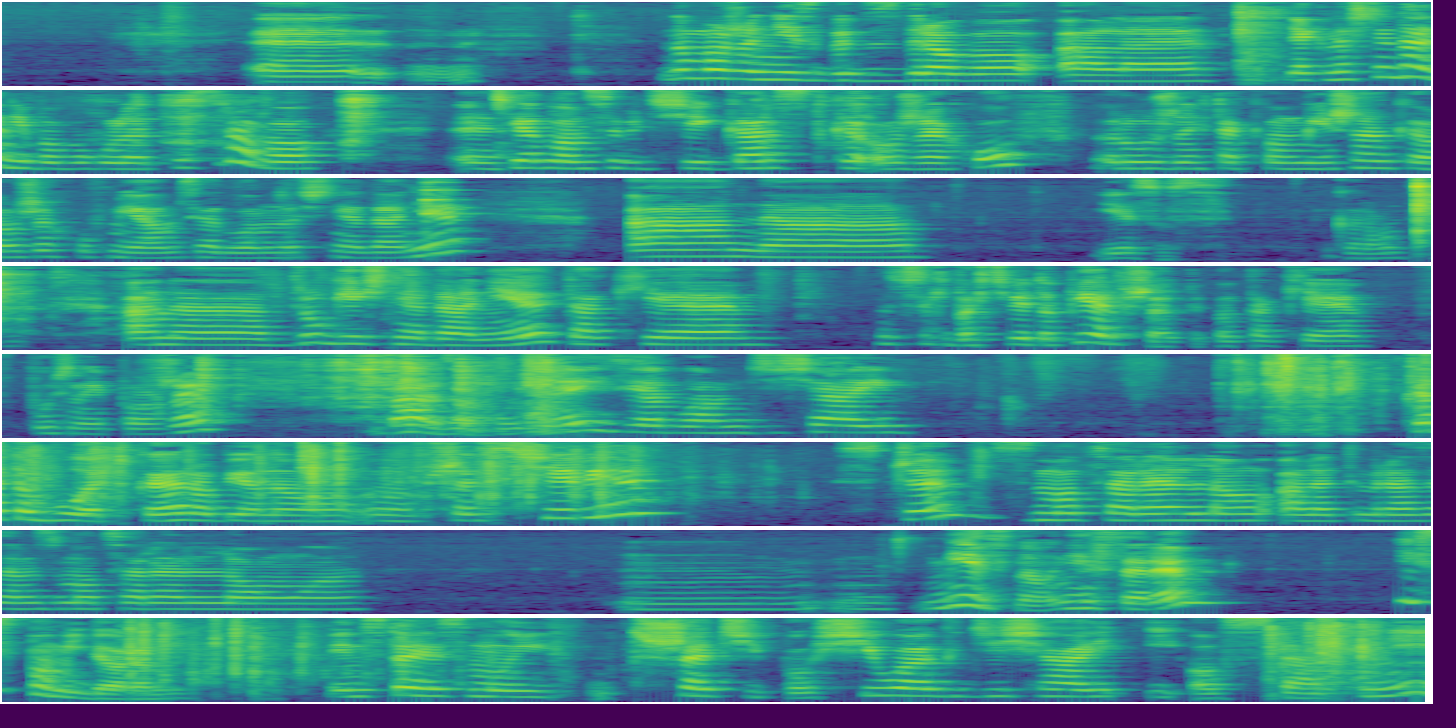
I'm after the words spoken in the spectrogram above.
E, no może niezbyt zdrowo, ale jak na śniadanie, bo w ogóle to zdrowo. E, Zjadłam sobie dzisiaj garstkę orzechów, różnych, taką mieszankę orzechów miałam, zjadłam na śniadanie, a na... Jezus, gorąco. A na drugie śniadanie takie, znaczy właściwie to pierwsze, tylko takie w późnej porze, bardzo późnej, zjadłam dzisiaj keto bułeczkę robioną y, przez siebie. Z czym? Z mozzarellą, ale tym razem z mozzarellą mm, mięsną, nie serem i z pomidorem. Więc to jest mój trzeci posiłek dzisiaj i ostatni.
